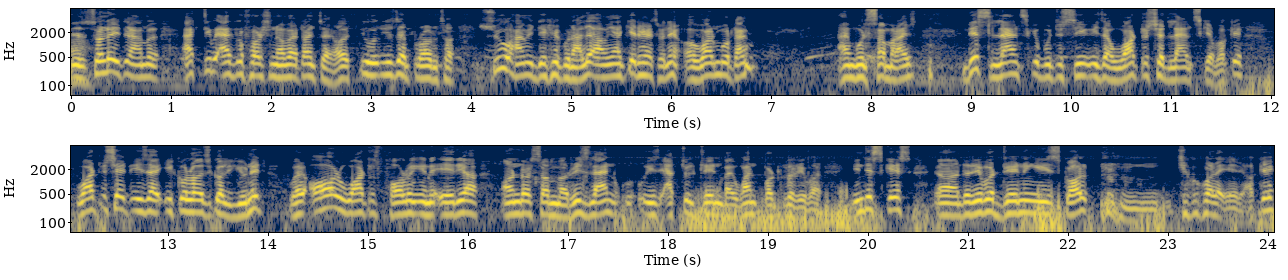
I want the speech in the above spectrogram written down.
सधैँ चाहिँ हाम्रो एक्टिभ एग्रो फरेस्ट नभए टाइम चाहिँ त्यो यो चाहिँ प्रब्लम छ। सो हामी देखेको हुनाले अब यहाँ के देखेको छ भने one more time I'm going to summarize. This landscape which you see is a watershed landscape, okay? Watershed is an ecological unit where all water is following in an area under some ridge land is actually drained by one particular river. In this case, uh, the river draining is called Chikukola area, okay?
